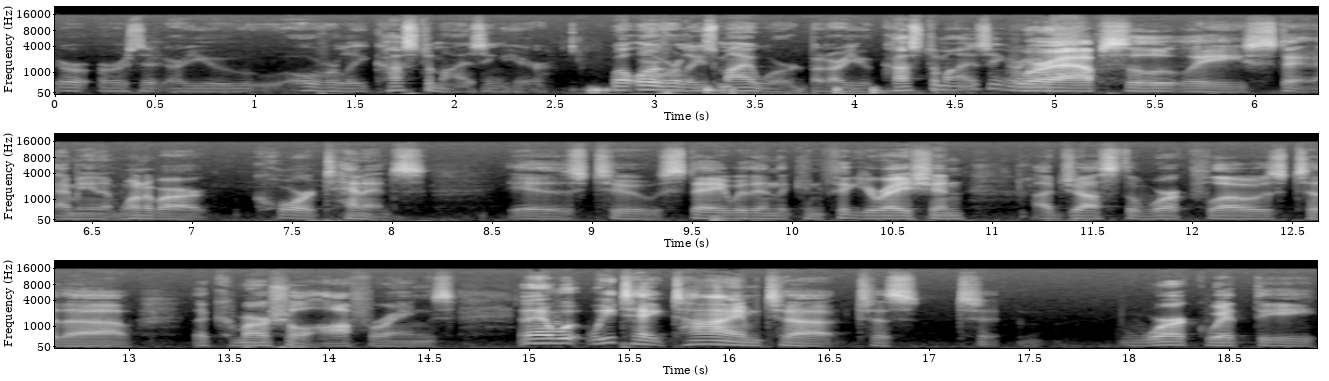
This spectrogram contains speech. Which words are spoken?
or, or, is it are you overly customizing here? Well, overly is my word, but are you customizing? We're absolutely. I mean, one of our core tenets is to stay within the configuration, adjust the workflows to the the commercial offerings, and then we take time to to, to work with the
